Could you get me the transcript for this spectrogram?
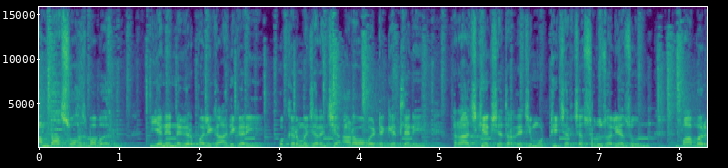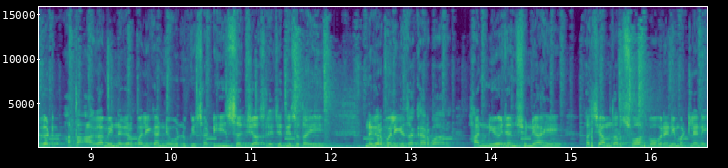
आमदार सुहास बाबर यांनी नगरपालिका अधिकारी व कर्मचाऱ्यांची आढावा बैठक घेतल्याने राजकीय क्षेत्रात याची मोठी चर्चा सुरू झाली असून बाबरगट आता आगामी नगरपालिका निवडणुकीसाठीही सज्ज असल्याचे दिसत आहे. नगरपालिकेचा कारभार हा नियोजन शून्य आहे असे आमदार सुहास बाबर यांनी म्हटल्याने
